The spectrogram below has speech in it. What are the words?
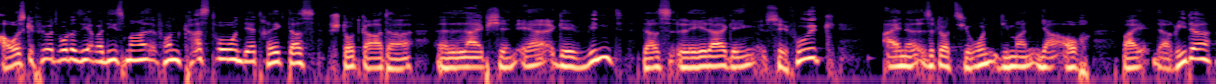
Ausgeführt wurde sie aber diesmal von Castro und der trägt das Stuttgarter Leibchen. Er gewinnt das Leder gegen Sefulk. Eine Situation, die man ja auch bei Darida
